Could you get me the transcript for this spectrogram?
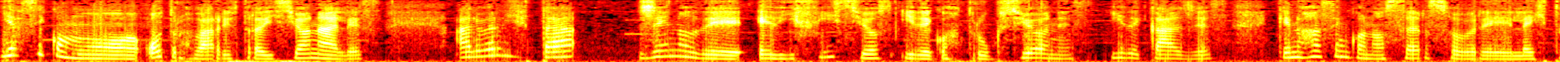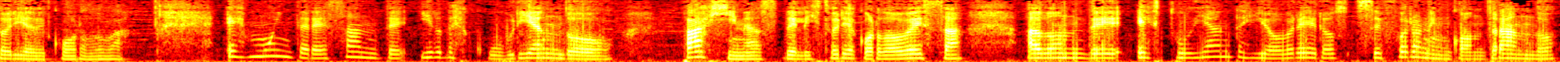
Y así como otros barrios tradicionales, Alberdi está lleno de edificios y de construcciones y de calles que nos hacen conocer sobre la historia de Córdoba. Es muy interesante ir descubriendo páginas de la historia cordobesa a donde estudiantes y obreros se fueron encontrando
